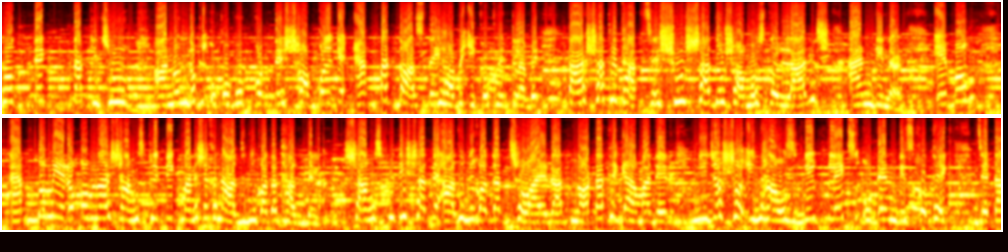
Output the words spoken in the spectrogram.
প্রত্যেকটা কিছু আনন্দকে উপভোগ করতে সকলকে একবার তো আসতেই হবে ইকো ক্রিক ক্লাবে। তার সাথে থাকছে সুস্বাদু সমস্ত লাঞ্চ অ্যান্ড ডিনার এবং একদমই এরকম নয়, সাংস্কৃতিক মানে সেখানে আধুনিকতা থাকবে না। সংস্কৃতির সাথে আধুনিকতার ছোঁয়ায় রাত নটা থেকে আমাদের নিজস্ব in house duplex wooden discotheque যেটা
